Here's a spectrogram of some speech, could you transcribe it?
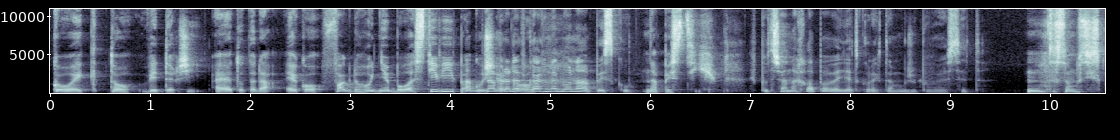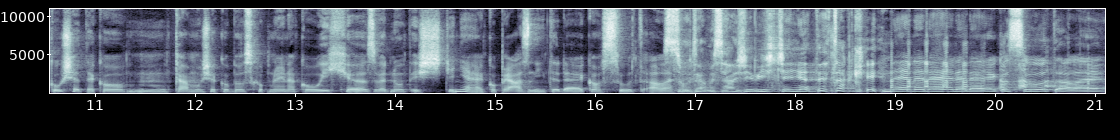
kolik to vydrží. A je to teda jako fakt hodně bolestivý. Pak A už na bradavkách jako nebo na pisku? Na piscích. Potřeba na chlapa vědět, kolik tam můžu pověsit. Mm, To se musí zkoušet, jako mm, kámoš jako byl schopný na koulích eh, zvednout i štěně, jako prázdný teda, jako sud, ale... Jsou tam živý štěně, ty taky. Ne, ne, ne, ne, ne, jako sud, ale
